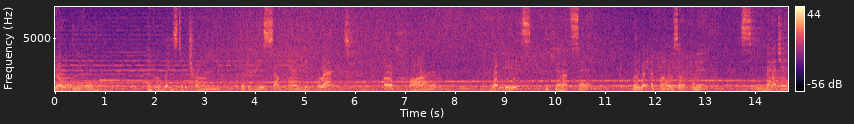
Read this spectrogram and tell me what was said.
no evil and relays to the tribe that there is some ambient threat of harm. What it is, he cannot say. Lelena follows up with, see magic?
